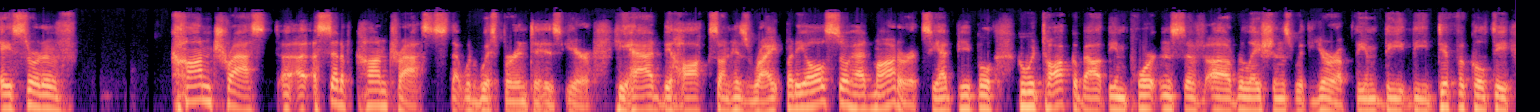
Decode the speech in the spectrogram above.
a sort of contrast, a, a, set of contrasts that would whisper into his ear. He had the hawks on his right, but he also had moderates. He had people who would talk about the importance of uh, relations with Europe, the, the, the difficulty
